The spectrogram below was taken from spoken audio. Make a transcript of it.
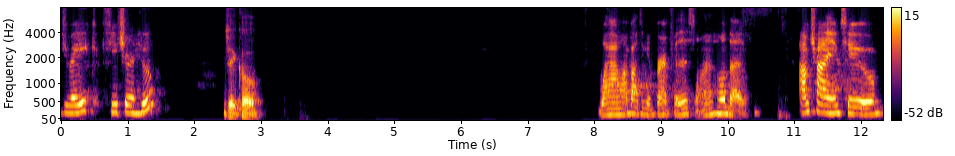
Drake, Future, and who? J. Cole. Wow, I'm about to get burnt for this one. Hold up. I'm trying to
